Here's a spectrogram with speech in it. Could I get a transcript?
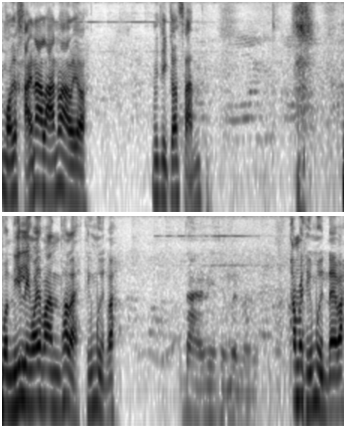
หมอจะขายหน้าร้านมากเลยว่ะเมจิกจอห์นสันหมดนี้เล็งไว้ประมาณเท่าไหร่ ถึงหมื่นปะได้ไหมพี่ถึงหมื่นไหมพี่ถ้าไม่ถึงหมื่นได้ปะ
